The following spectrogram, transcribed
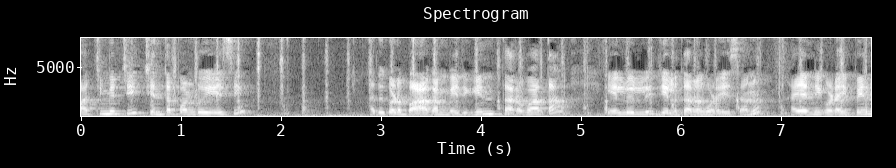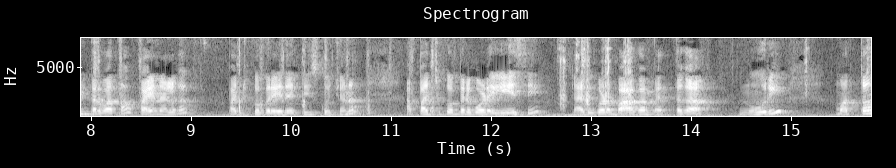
పచ్చిమిర్చి చింతపండు వేసి అది కూడా బాగా మెరిగిన తర్వాత ఎల్లుల్లి జీలకర్ర కూడా వేసాను. అవన్నీ కూడా అయిపోయిన తర్వాత ఫైనల్గా పచ్చి కొబ్బరి ఏదైతే తీసుకొచ్చానో ఆ పచ్చి కొబ్బరి కూడా వేసి అది కూడా బాగా మెత్తగా నూరి మొత్తం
